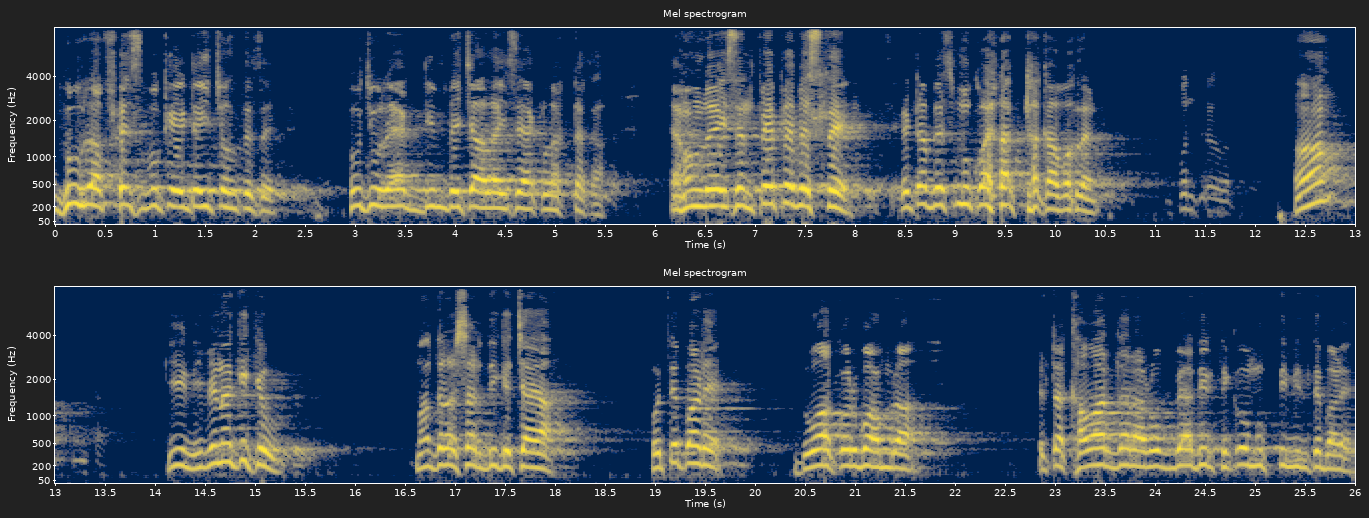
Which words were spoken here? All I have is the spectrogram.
পুরা ফেসবুকে এটাই চলতেছে। হুজুর এক ডিম বেচা আলাইছে এক লাখ টাকা। এখন লইছেন পেঁপে বেচতে। এটা বেচমু কয় লাখ টাকা বলেন? হ্যাঁ? কি, নিবে নাকি কেউ? মাদ্রাসার দিকে চায়া। হতে পারে দোয়া করব আমরা। এটা খাওয়ার দ্বারা রোগ ব্যাধির থেকেও মুক্তি মিলতে পারে।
